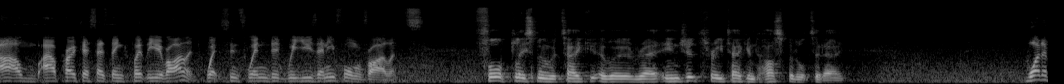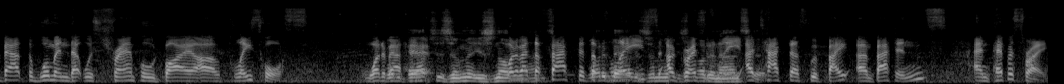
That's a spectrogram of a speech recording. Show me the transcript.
um, our protest has been completely violent. Since when did we use any form of violence? Four policemen were, take, were uh, injured, three taken to hospital today. What about the woman that was trampled by a police horse? What about her? Whataboutism is not What an about the fact that the police not an aggressively attacked us with ba- um, batons and pepper spray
